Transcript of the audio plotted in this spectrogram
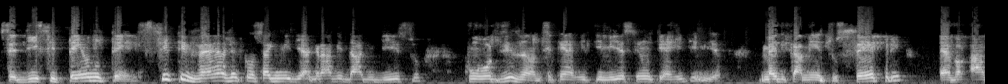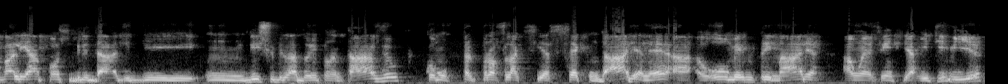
você diz se tem ou não tem. Se tiver, a gente consegue medir a gravidade disso com outros exames, se tem arritmia, se não tem arritmia. Medicamentos sempre, avaliar a possibilidade de um desfibrilador implantável, como profilaxia secundária, né, ou mesmo primária a um evento de arritmia,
